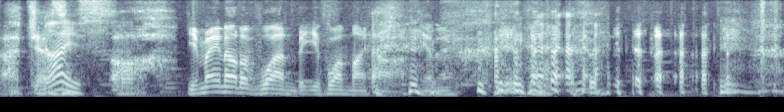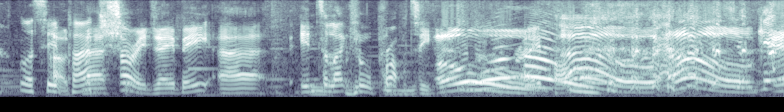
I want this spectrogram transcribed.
I just, Nice. Oh, you may not have won, but you've won my heart. You know. Let's see a Oh, Uh, sorry, JB. Uh, intellectual property. Oh, oh, oh, You get to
